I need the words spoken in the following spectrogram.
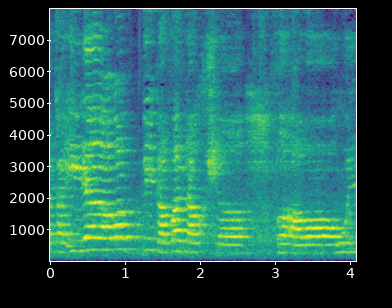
إلى ربك فتخشى فأراه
